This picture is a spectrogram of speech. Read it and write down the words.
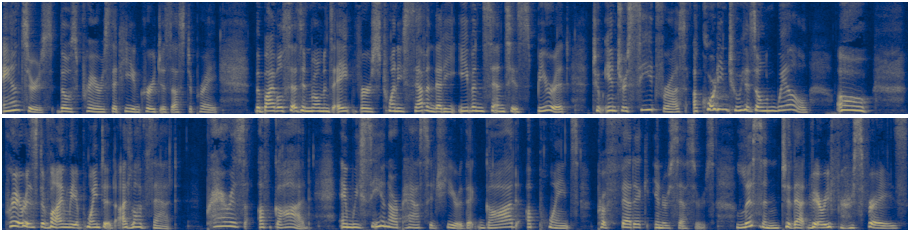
answers those prayers that He encourages us to pray. The Bible says in Romans 8, verse 27, that He even sends His Spirit to intercede for us according to His own will. Oh, prayer is divinely appointed. I love that. Prayer is of God. And we see in our passage here that God appoints prophetic intercessors. Listen to that very first phrase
